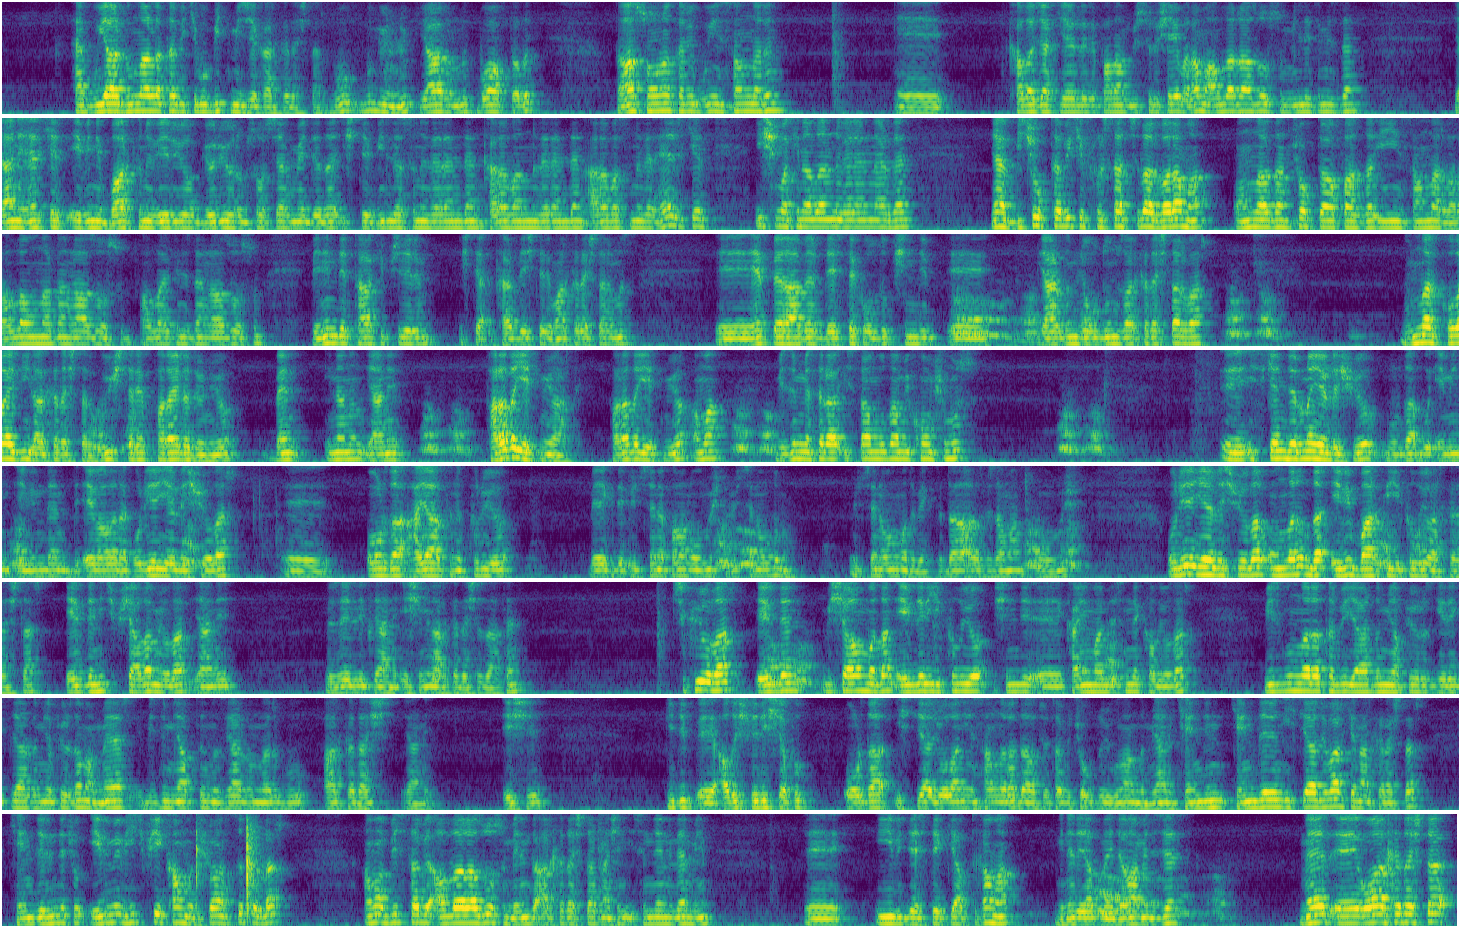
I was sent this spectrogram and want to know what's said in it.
Ha, bu yardımlarla tabii ki bu bitmeyecek arkadaşlar. Bu bugünlük, yarınlık, bu haftalık. Daha sonra tabii bu insanların e, kalacak yerleri falan bir sürü şey var ama Allah razı olsun milletimizden. Yani herkes evini, barkını veriyor. Görüyorum sosyal medyada işte villasını verenden, karavanını verenden, arabasını ver. Herkes iş makinalarını verenlerden. Ya birçok tabii ki fırsatçılar var ama onlardan çok daha fazla iyi insanlar var. Allah onlardan razı olsun. Allah hepinizden razı olsun. Benim de takipçilerim, işte kardeşlerim, arkadaşlarımız e, hep beraber destek olduk. Şimdi e, yardımcı olduğumuz arkadaşlar var. Bunlar kolay değil arkadaşlar. Bu işler hep parayla dönüyor. Ben inanın yani para da yetmiyor artık. Para da yetmiyor ama bizim mesela İstanbul'dan bir komşumuz e, İskenderun'a yerleşiyor. Burada bu Emin evimden ev alarak oraya yerleşiyorlar. E, orada hayatını kuruyor. Belki de 3 sene falan olmuştur. 3 sene oldu mu? 3 sene olmadı belki de. Daha az bir zaman olmuş. Oraya yerleşiyorlar. Onların da evi barkı yıkılıyor arkadaşlar. Evden hiçbir şey alamıyorlar. Yani özellikle yani eşimin arkadaşı zaten. Çıkıyorlar evden bir şey almadan evleri yıkılıyor. Şimdi e, kayınvalidesinde kalıyorlar. Biz bunlara tabii yardım yapıyoruz, gerekli yardım yapıyoruz ama meğer bizim yaptığımız yardımları bu arkadaş yani eşi gidip e, alışveriş yapıp orada ihtiyacı olan insanlara dağıtıyor. Tabii çok duygulandım. Yani kendin kendilerinin ihtiyacı varken arkadaşlar kendilerinde çok evim evi hiçbir şey kalmadı. Şu an sıfırlar. Ama biz tabii Allah razı olsun benim de arkadaşlardan şimdi isimlerini vermeyeyim. E, iyi bir destek yaptık ama yine de yapmaya devam edeceğiz. Meğer e, o arkadaş da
